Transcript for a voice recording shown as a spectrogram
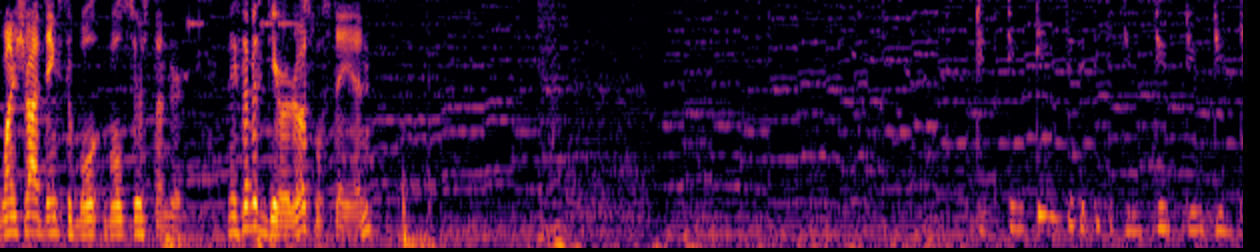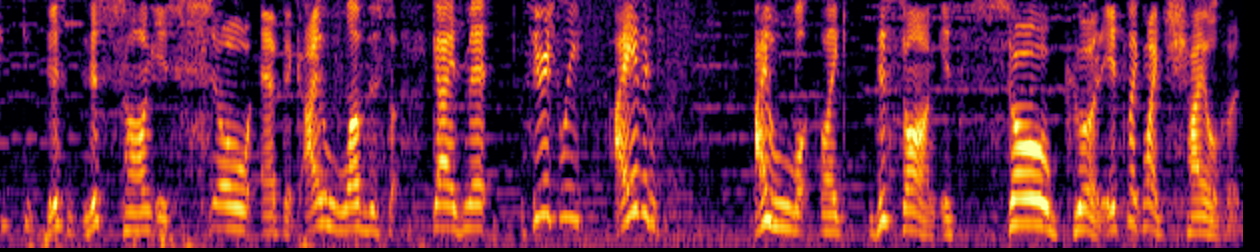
one shot thanks to Vol- Volsur's Thunder. Next up is Gyarados. We'll stay in. This this song is so epic. I love this song. Guys, man, seriously, I haven't I lo- like this song is so good. It's like my childhood.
